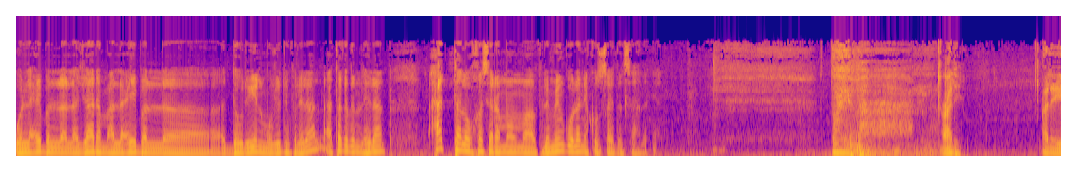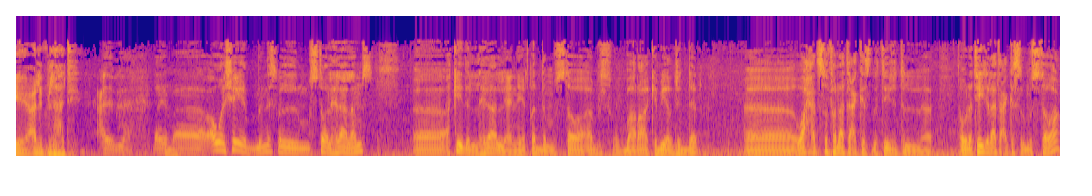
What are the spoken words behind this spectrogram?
واللعيبة الأجانب مع اللعيبة ال- الدوليين الموجودين في الهلال. أعتقد إن الهلال حتى لو خسر أمام فلامينغو لن يكون صيدا سهلا يعني. طيب. علي. علي علي بلادي. علي بالله. طيب آه، أول شيء بالنسبة لمستوى الهلال أمس آه، أكيد الهلال يعني قدم مستوى أمس مباراه كبير جدا. آه، واحد صفر لا تعكس نتيجة ال- أو نتيجة لا تعكس المستوى.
